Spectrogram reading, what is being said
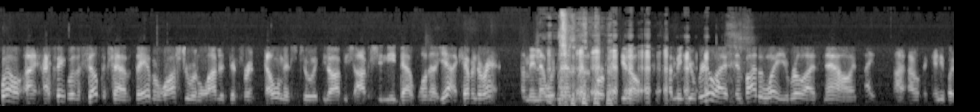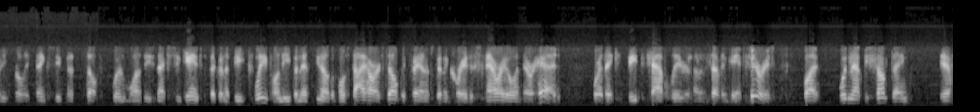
Well, I, I think what the Celtics have, they have a roster with a lot of different elements to it. You know, obviously, obviously need that one. Uh, yeah, Kevin Durant. I mean, that wouldn't have been the perfect. You know, I mean, you realize, and by the way, you realize now, and I, I don't think anybody really thinks even if the Celtics win one of these next two games that they're going to beat Cleveland. Even if you know the most diehard Celtic fan is going to create a scenario in their head where they can beat the Cavaliers in a seven-game series. But wouldn't that be something? if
